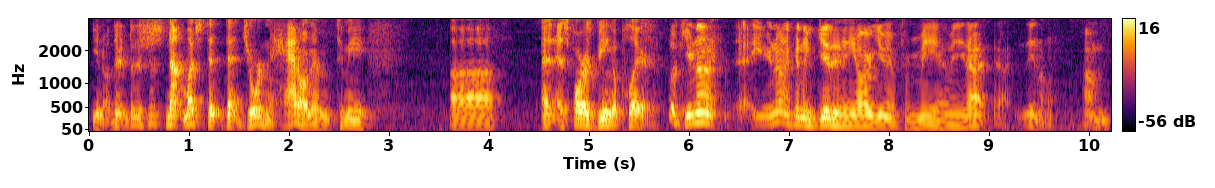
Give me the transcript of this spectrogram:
you know, there, there's just not much that, that Jordan had on him to me, uh, as, far as being a player. Look, you're not you're not going to get any argument from me. I mean, I, I you know I'm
